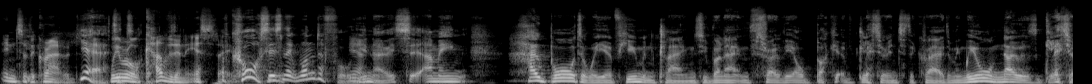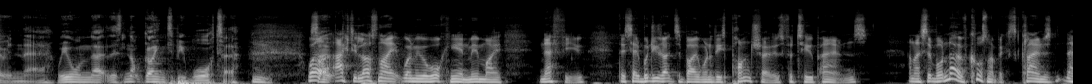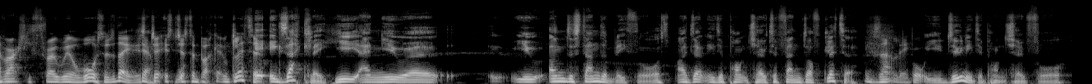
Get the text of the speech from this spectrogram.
into the crowd. Yeah, we were all covered in it yesterday. Of course, isn't it wonderful? Yeah. You know, it's. I mean. How bored are we of human clowns who run out and throw the old bucket of glitter into the crowd? I mean, we all know there's glitter in there. We all know there's not going to be water. Well, So- actually, last night when we were walking in, me and my nephew, they said, "Would you like to buy one of these ponchos for two pounds?" And I said, "Well, no, of course not, because clowns never actually throw real water, do they? It's, Yeah. ju- it's just a bucket of glitter." Exactly. You and you. Uh, you understandably thought, I don't need a poncho to fend off glitter. exactly. But what you do need a poncho for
